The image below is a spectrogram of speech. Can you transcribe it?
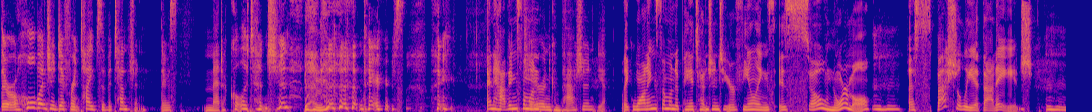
there are a whole bunch of different types of attention. There's medical attention. Mm-hmm. there's like, and having someone care and compassion. Yeah. Like wanting someone to pay attention to your feelings is so normal, mm-hmm. especially at that age. Mm-hmm.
